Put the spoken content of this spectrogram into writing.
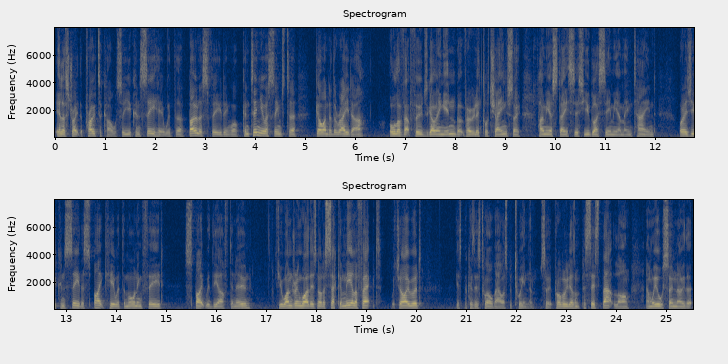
illustrate the protocol. So you can see here with the bolus feeding, well, continuous seems to go under the radar all of that food's going in, but very little change. So homeostasis, euglycemia maintained. Whereas you can see the spike here with the morning feed, spike with the afternoon. If you're wondering why there's not a second meal effect, which I would, it's because there's 12 hours between them. So it probably doesn't persist that long. And we also know that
